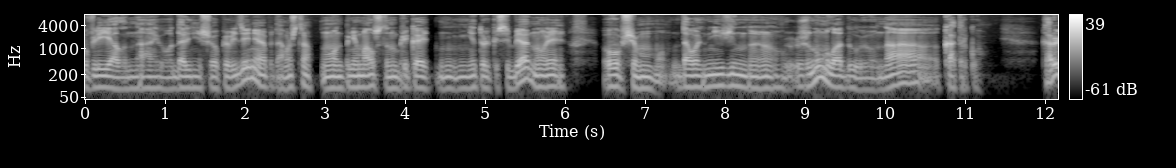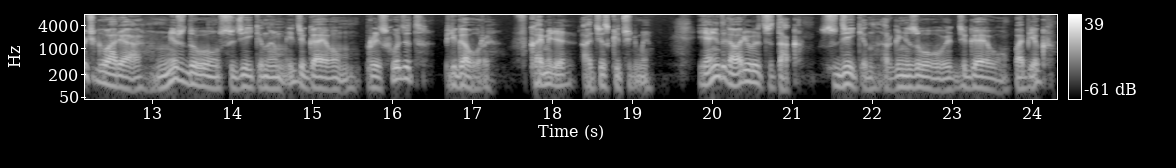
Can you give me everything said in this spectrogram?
повлияло на его дальнейшее поведение, потому что он понимал, что он обрекает не только себя, но и в общем, довольно невинную жену молодую на каторгу. Короче говоря, между Судейкиным и Дегаевым происходят переговоры в камере Одесской тюрьмы. И они договариваются так. Судейкин организовывает Дегаеву побег.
